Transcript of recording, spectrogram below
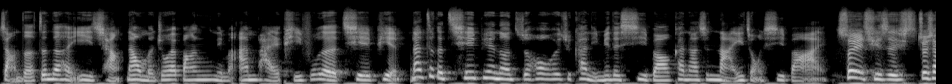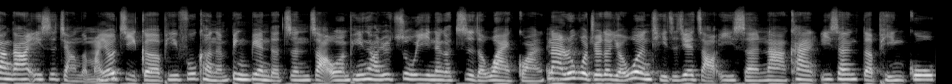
长得真的很异常，那我们就会帮你们安排皮肤的切片。那这个切片呢，之后会去看里面的细胞，看它是哪一种细胞癌。所以其实就像刚刚医师讲的嘛，有几个皮肤可能病变的征兆，我们平常去注意那个痣的外观。那如果觉得有问题，直接找医生，那看医生的评估，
